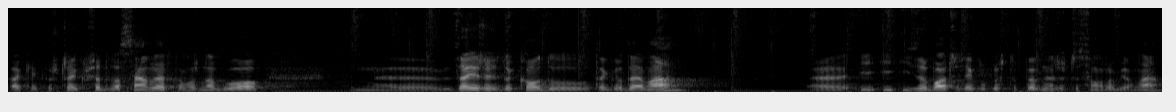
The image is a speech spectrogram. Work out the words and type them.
Tak? Jak już człowiek wszedł w assembler, to można było yy, zajrzeć do kodu tego dema yy, i, i zobaczyć, jak po prostu pewne rzeczy są robione.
